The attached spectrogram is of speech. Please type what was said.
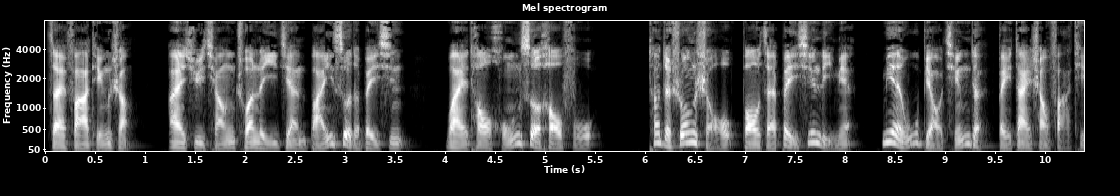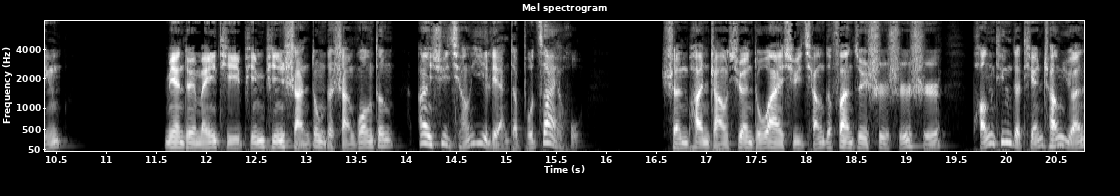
在法庭上，艾旭强穿了一件白色的背心，外套红色号服，他的双手包在背心里面，面无表情的被带上法庭。面对媒体频频闪动的闪光灯，艾旭强一脸的不在乎。审判长宣读艾旭强的犯罪事实时，旁听的田长元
